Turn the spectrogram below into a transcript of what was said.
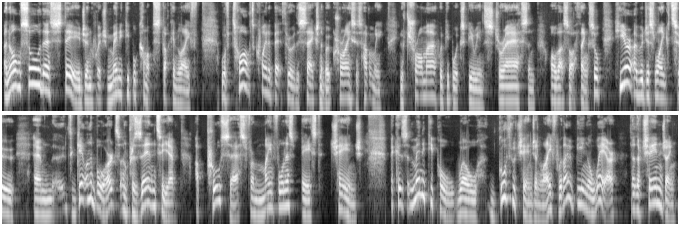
and also the stage in which many people come up stuck in life. We've talked quite a bit throughout the section about crisis, haven't we? You know, trauma when people experience stress and all that sort of thing. So here, I would just like to um, to get on the board and present to you a process for mindfulness-based change, because many people will go through change in life without being aware that they're changing,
